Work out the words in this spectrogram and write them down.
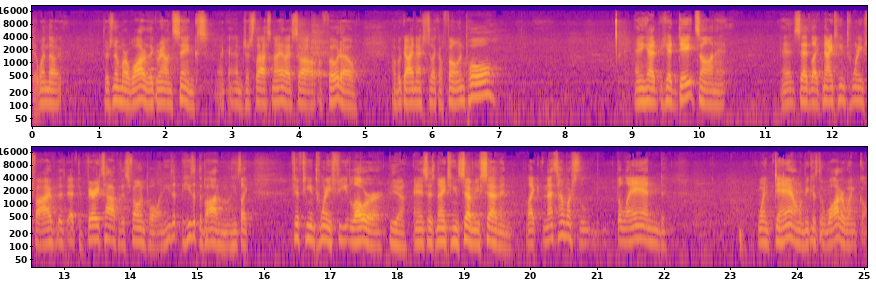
That when the there's no more water, the ground sinks. Like, and just last night, I saw a photo of a guy next to like a phone pole, and he had he had dates on it, and it said like 1925 at the very top of this phone pole, and he's at, he's at the bottom. He's like 15, 20 feet lower, Yeah. and it says 1977. Like, and that's how much the, the land went down because the water went go-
